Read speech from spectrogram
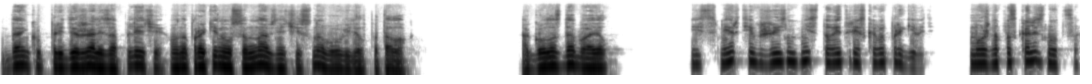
Даньку придержали за плечи, он опрокинулся навзничь и снова увидел потолок. А голос добавил. «Из смерти в жизнь не стоит резко выпрыгивать. Можно поскользнуться.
